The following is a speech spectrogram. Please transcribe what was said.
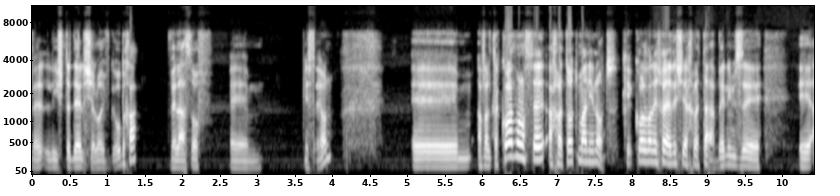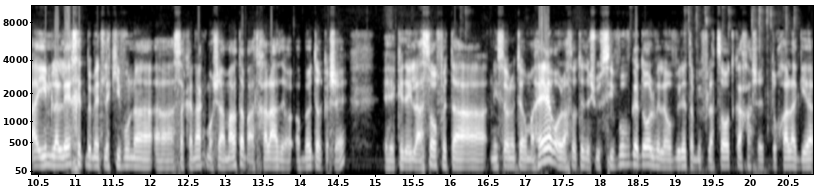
ולהשתדל שלא יפגעו בך, ולאסוף אמ, ניסיון. אמ, אבל אתה כל הזמן עושה החלטות מעניינות, כל הזמן יש לך איזושהי החלטה, בין אם זה אה, האם ללכת באמת לכיוון הסכנה, כמו שאמרת בהתחלה זה הרבה יותר קשה, אה, כדי לאסוף את הניסיון יותר מהר, או לעשות איזשהו סיבוב גדול ולהוביל את המפלצות ככה שתוכל להגיע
